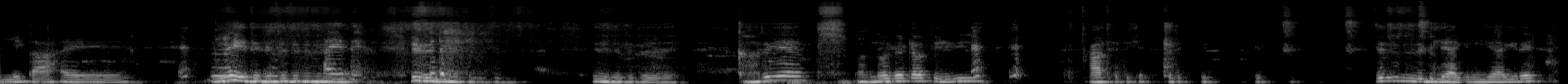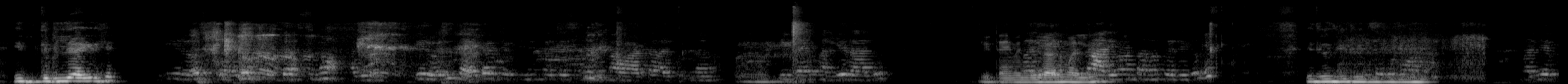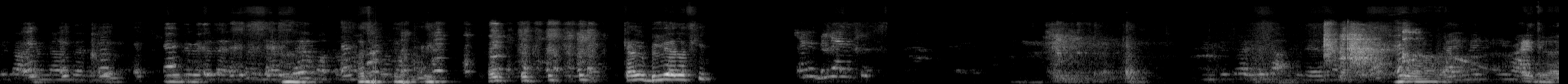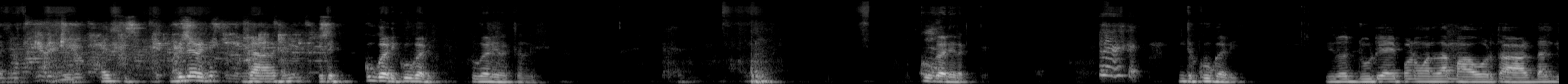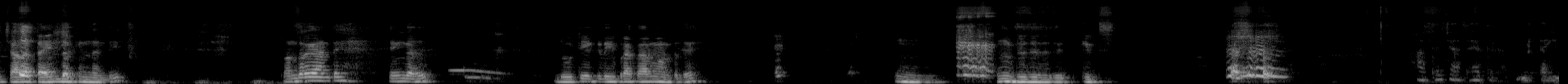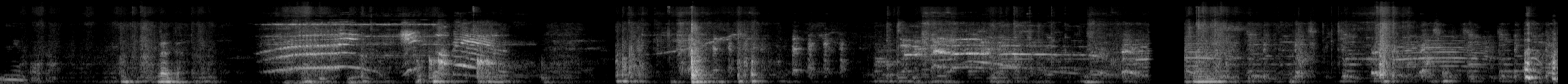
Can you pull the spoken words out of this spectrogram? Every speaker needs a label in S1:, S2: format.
S1: बिल्ली कहाँ है बिल्ली इधर इधर इधर इधर
S2: అయితే
S1: इधर इधर इधर इधर इधर कहाँ रही है बंद हो गया क्या टीवी हाथ है देखिए इधर इधर इधर इधर इधर बिल्ली आ गई बिल्ली आ गई रे इधर बिल्ली आ गई देखिए
S2: ఈరోజు బయట వస్తున్నాం. అది ఈరోజు బయట ట్యూషనింగ్ వచ్చేసింది మా వాడితో ఆడుకుంటున్నాను ఈ టైం మళ్ళీ రాదు
S1: ఈ టైం
S2: మళ్ళీ
S1: ఎందుకు రాదు
S2: ఎప్పుడు
S1: మళ్ళీ
S2: ఖాళీగా ఉంటానో తెలీదు
S1: ఇది ఇది ఇది అది బిల్లి వెళ్ళకి బిల్లి రకి ఇది కూగాడి కూగాడి కూగాడి రక్తం కూగాడి రక్తం దిక్కు గడి? ఈరోజు డ్యూటీ అయిపోవడం వల్ల మా ఊరితో ఆడడానికి చాలా టైం దొరికిందండి. తొందరగా అంటే ఏం కాదు. డ్యూటీ ఇక్కడ ఈ ప్రకారం ఉంటుంది. కిడ్స్.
